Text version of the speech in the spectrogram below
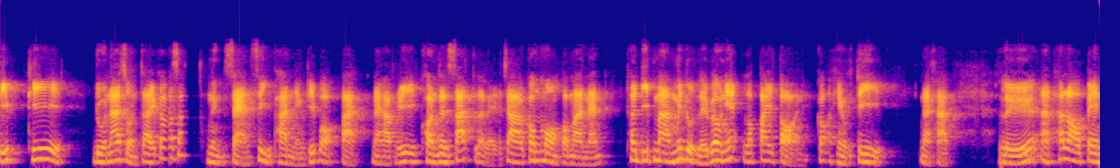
ดิฟที่ ดูน่าสนใจก็สักหนึ่งแสนสี่พันอย่างที่บอกไปนะครับที่คอนเซนแซสหลายๆเจ้าก็มองประมาณนั้น ถ้าดิฟมาไม่ดุดเลเวลเนี้ยเราไปต่อเนี่ยก็เฮลตี้นะครับหรือถ้าเราเป็น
